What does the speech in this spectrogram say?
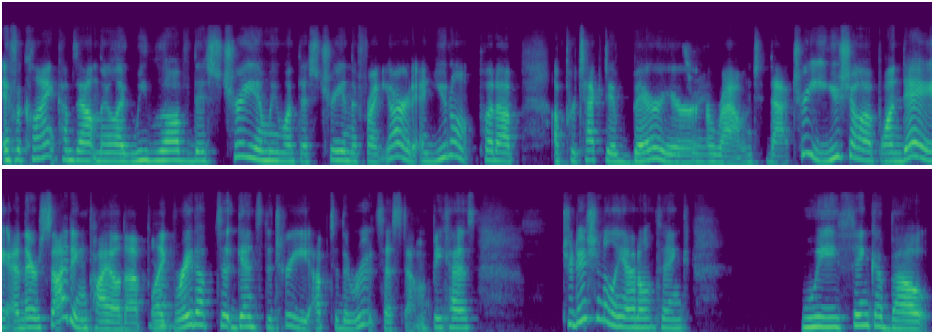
if a client comes out and they're like, we love this tree and we want this tree in the front yard, and you don't put up a protective barrier right. around that tree, you show up one day and there's siding piled up, yeah. like right up to against the tree, up to the root system. Because traditionally, I don't think we think about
